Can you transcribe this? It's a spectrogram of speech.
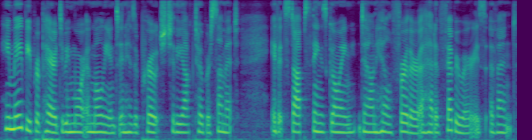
he may be prepared to be more emollient in his approach to the October summit if it stops things going downhill further ahead of February's event.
